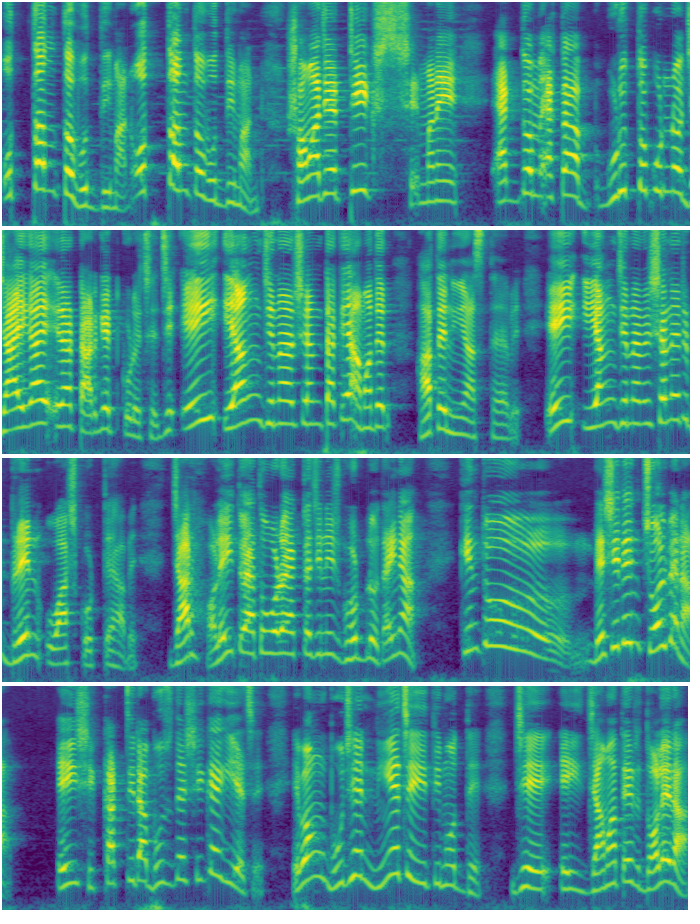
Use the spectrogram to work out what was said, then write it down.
অত্যন্ত বুদ্ধিমান অত্যন্ত বুদ্ধিমান। সমাজের ঠিক মানে একদম একটা গুরুত্বপূর্ণ জায়গায় এরা টার্গেট করেছে যে এই ইয়াং জেনারেশনটাকে আমাদের হাতে নিয়ে আসতে হবে। এই ইয়াং জেনারেশনের ব্রেন ওয়াশ করতে হবে। যার ফলেই তো এত বড় একটা জিনিস ঘটলো, তাই না? কিন্তু বেশি দিন চলবে না। এই শিক্ষার্থীরা বুঝতে শিখে গিয়েছে এবং বুঝে নিয়েছে ইতিমধ্যে যে এই জামাতের দলেরা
